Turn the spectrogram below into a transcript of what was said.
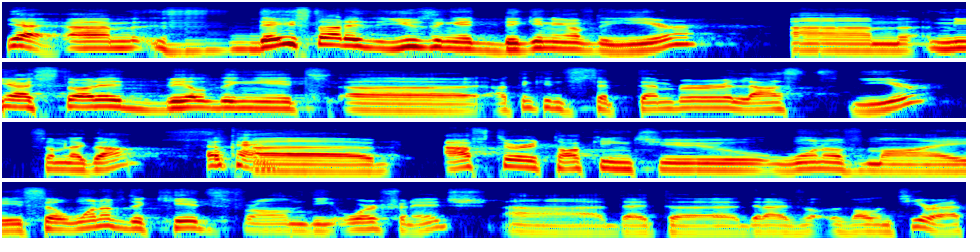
Yeah, um, they started using it beginning of the year. Um, me, I started building it. Uh, I think in September last year, something like that. Okay. Uh, after talking to one of my so one of the kids from the orphanage uh, that uh, that I volunteer at,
